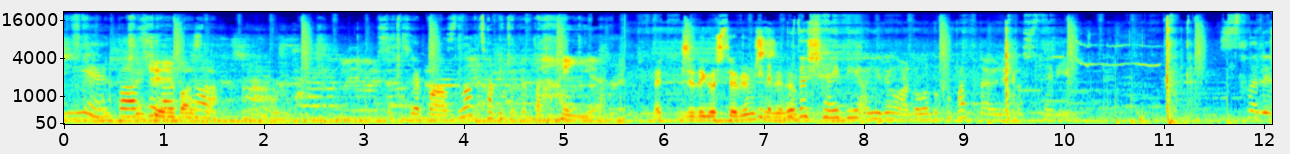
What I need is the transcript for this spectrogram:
İyi. Bazı Türkiye'ye bazlı. Türkiye bazlı tabii ki de daha iyi. Evet bize de gösterebilir Bir misiniz de Elif? burada şey diye ayırıyorlar. Dolabı kapat da öyle göstereyim. Sarı,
